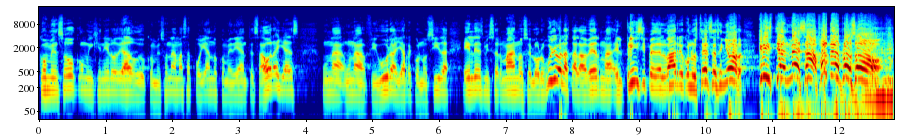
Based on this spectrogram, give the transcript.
comenzó como ingeniero de audio, comenzó nada más apoyando comediantes. Ahora ya es una, una figura ya reconocida. Él es, mis hermanos, el orgullo de la talaverna, el príncipe del barrio. Con ustedes, el señor Cristian Mesa. ¡Fuerte el aplauso!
